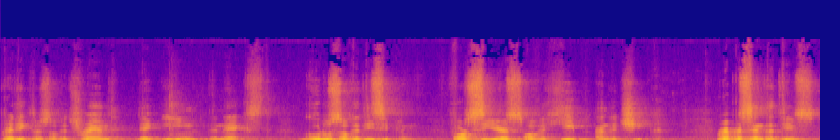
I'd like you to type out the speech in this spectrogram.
predictors of the trend, the in, the next, gurus of the discipline, foreseers of the hip and the cheek. Representatives,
